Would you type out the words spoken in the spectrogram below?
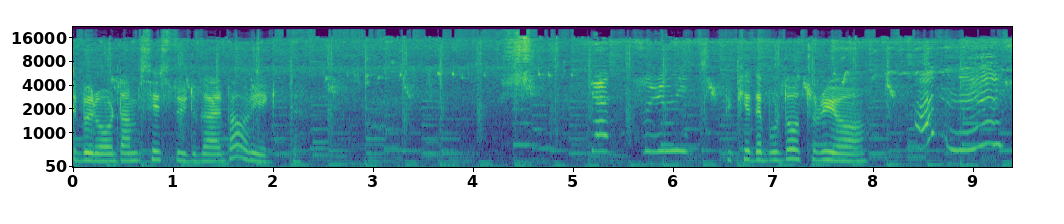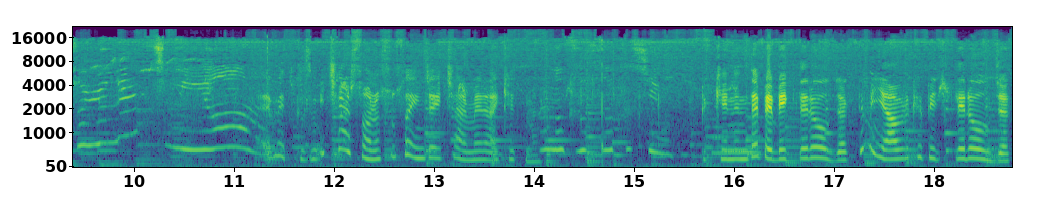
Gitti böyle oradan bir ses duydu galiba oraya gitti. Gel suyunu iç. Büke de burada oturuyor. Anne suyunu içmiyor. Evet kızım içer sonra susayınca içer merak etme. Ama. Büke'nin de bebekleri olacak değil mi? Yavru köpecikleri olacak.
